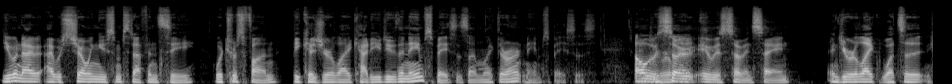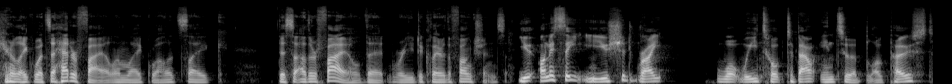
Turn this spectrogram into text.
you and I, I was showing you some stuff in C, which was fun because you're like, "How do you do the namespaces?" I'm like, "There aren't namespaces." And oh, it was so like, it was so insane. And you were like, "What's a?" You're like, "What's a header file?" I'm like, "Well, it's like this other file that where you declare the functions." You honestly, you should write what we talked about into a blog post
